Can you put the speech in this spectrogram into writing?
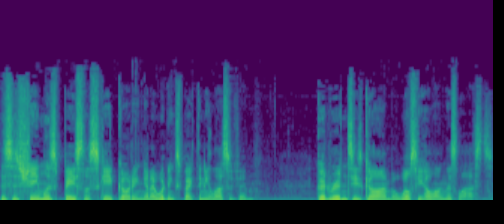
This is shameless, baseless scapegoating, and I wouldn't expect any less of him. Good riddance he's gone, but we'll see how long this lasts.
